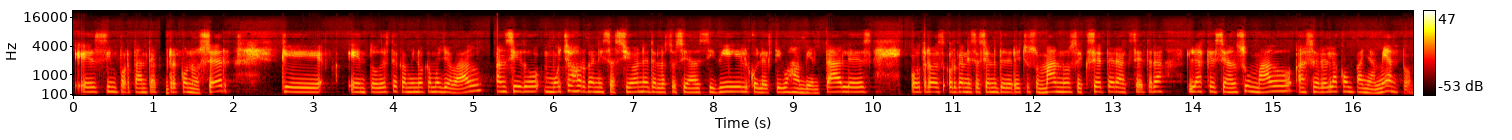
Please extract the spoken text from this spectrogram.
es importante reconocer que en todo este camino que hemos llevado. Han sido muchas organizaciones de la sociedad civil, colectivos ambientales, otras organizaciones de derechos humanos, etcétera, etcétera, las que se han sumado a hacer el acompañamiento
